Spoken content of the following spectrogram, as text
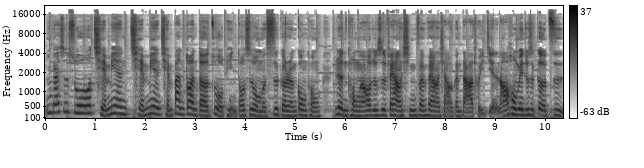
应该是说前面前面前半段的作品都是我们四个人共同认同，然后就是非常兴奋，非常想要跟大家推荐。然后后面就是各自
